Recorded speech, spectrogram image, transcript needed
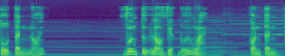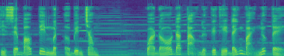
Tô Tần nói, Vương tự lo việc đối ngoại, còn Tần thì sẽ báo tin mật ở bên trong. Qua đó đã tạo được cái thế đánh bại nước tề.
